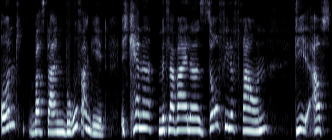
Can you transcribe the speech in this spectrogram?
Und was deinen Beruf angeht, ich kenne mittlerweile so viele Frauen, die aufs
